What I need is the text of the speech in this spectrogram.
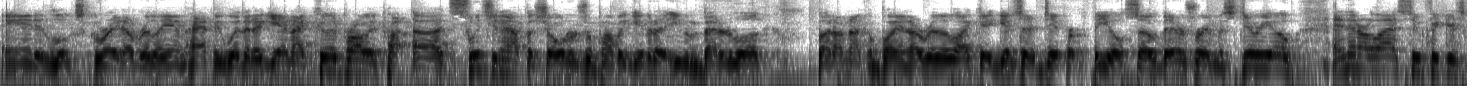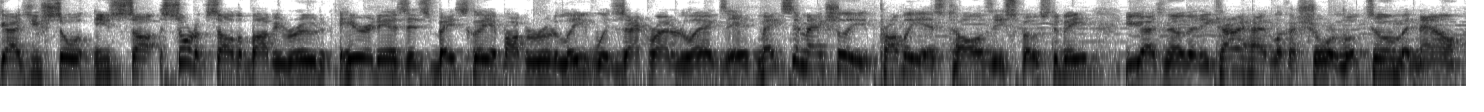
and it looks great. I really am happy with it. Again, I could probably, uh, switching out the shoulders will probably give it an even better look, but I'm not complaining. I really like it. It gives it a different feel. So there's Rey Mysterio. And then our last two figures, guys, you saw, you saw, sort of saw the Bobby Roode. Here it is. It's basically a Bobby Roode Elite with Zack Ryder legs. It makes him actually probably as tall as he's supposed to be. You guys know that he kind of had like a short look to him, but now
